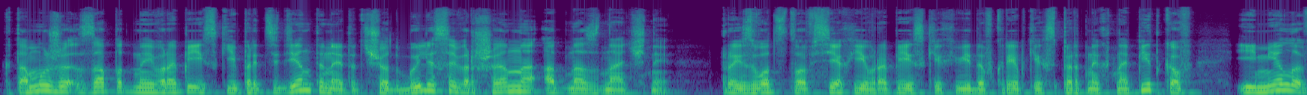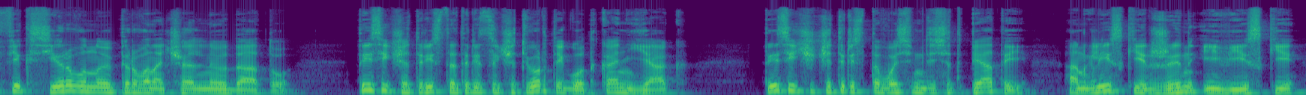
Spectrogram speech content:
К тому же западноевропейские прецеденты на этот счет были совершенно однозначны. Производство всех европейских видов крепких спиртных напитков имело фиксированную первоначальную дату. 1334 год – коньяк, 1485 – английский джин и виски,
